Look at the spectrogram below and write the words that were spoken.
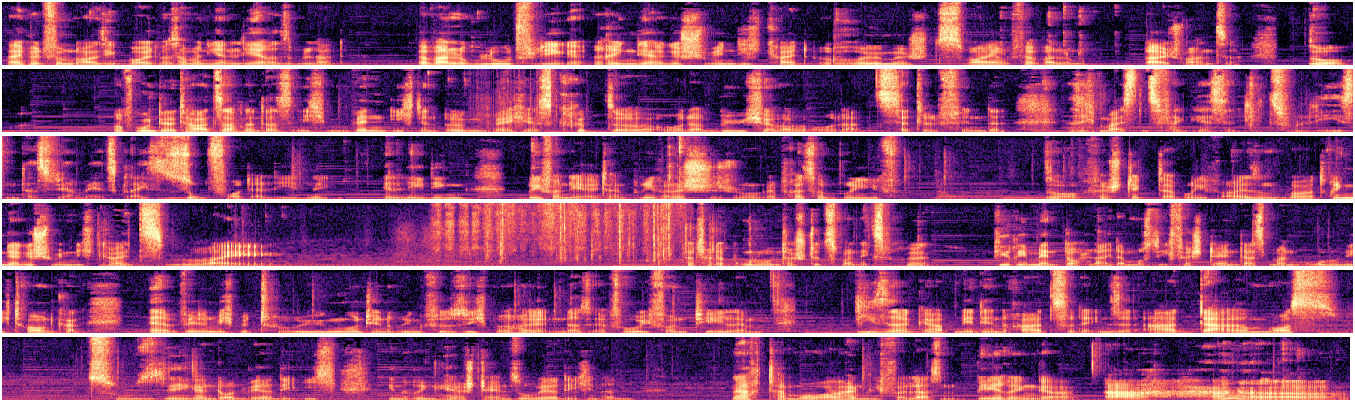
Gleich mit 35 Volt. Was haben wir hier? Ein leeres Blatt. Verwandlung Blutpflege. Ring der Geschwindigkeit römisch 2 und Verwandlung Fleischwanze. So, aufgrund der Tatsache, dass ich, wenn ich dann irgendwelche Skripte oder Bücher oder Zettel finde, dass ich meistens vergesse, die zu lesen. Das werden wir jetzt gleich sofort erledigen. Brief an die Eltern, Brief an die Schule, Erpresserbrief. So, versteckter Brief Eisenbad, Ring der Geschwindigkeit 2. Stadthalter Bruno unterstützt mein Experiment. Doch leider musste ich feststellen, dass man Bruno nicht trauen kann. Er will mich betrügen und den Ring für sich behalten, das erfuhr ich von Telem. Dieser gab mir den Rat, zu der Insel Adarmos zu segeln. Dort werde ich den Ring herstellen. So werde ich ihn dann nach Tamora heimlich verlassen. Beringer. Aha.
